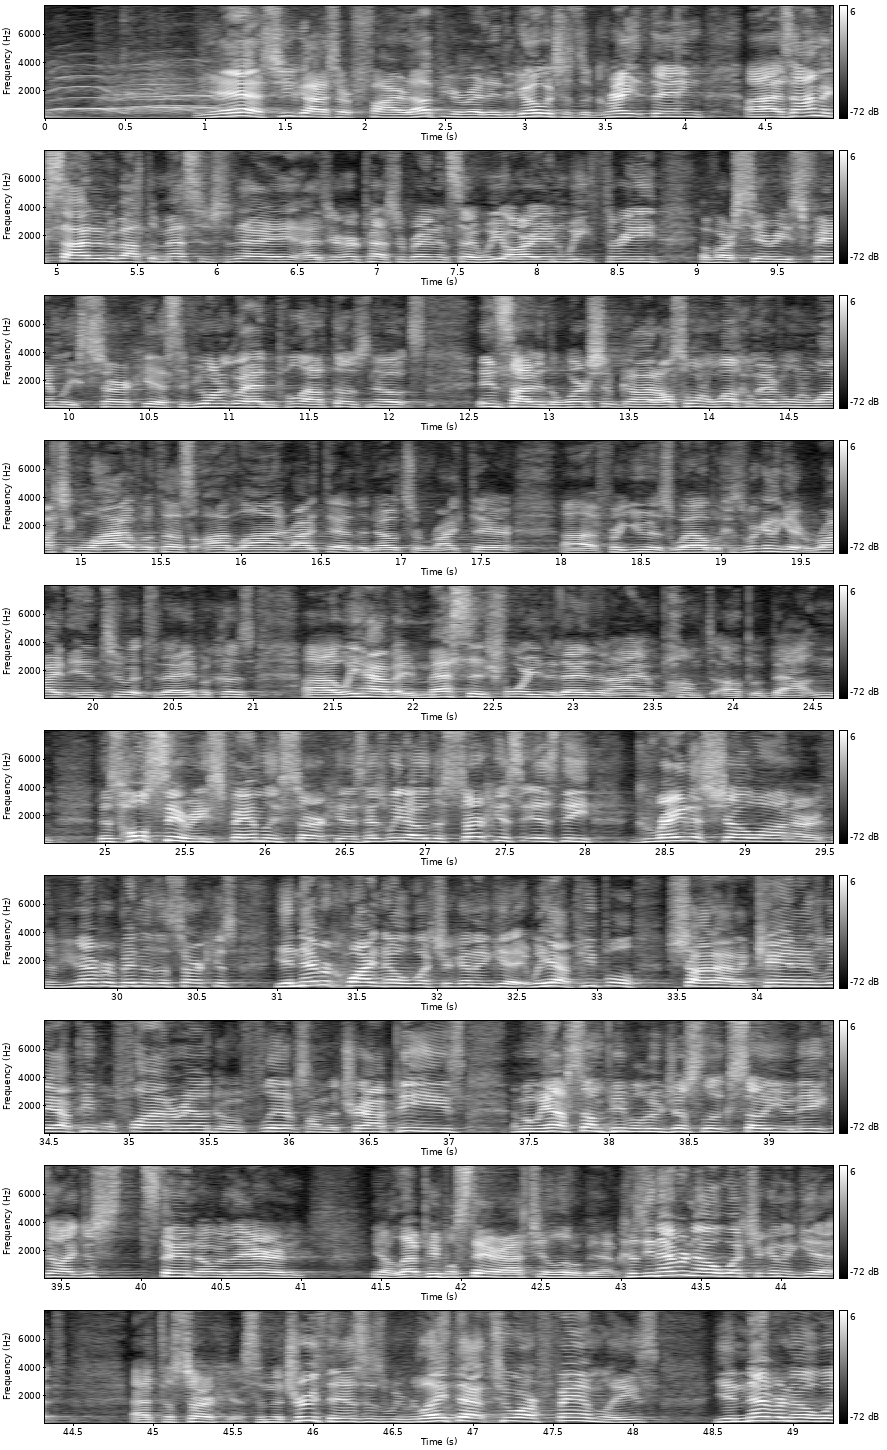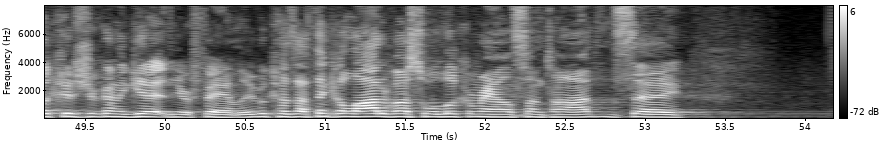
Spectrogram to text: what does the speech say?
Yes, you guys are fired up. You're ready to go, which is a great thing. Uh, as I'm excited about the message today, as you heard Pastor Brandon say, we are in week three of our series, Family Circus. If you want to go ahead and pull out those notes inside of the worship guide, I also want to welcome everyone watching live with us online right there. The notes are right there uh, for you as well, because we're going to get right into it today, because uh, we have a message for you today that I am pumped up about. And this whole series, Family Circus, as we know, the circus is the greatest show on earth. Have you've ever been to the circus, you never quite know what you're going to get. We have people shot out of cannons. We have people flying around doing flips on the trapeze. I mean, we have some people who just look so unique. They're like, just stand over there and, you know, let people stare at you a little bit because you never know what you're going to get at the circus. And the truth is, as we relate that to our families, you never know what you're going to get in your family because I think a lot of us will look around sometimes and say,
